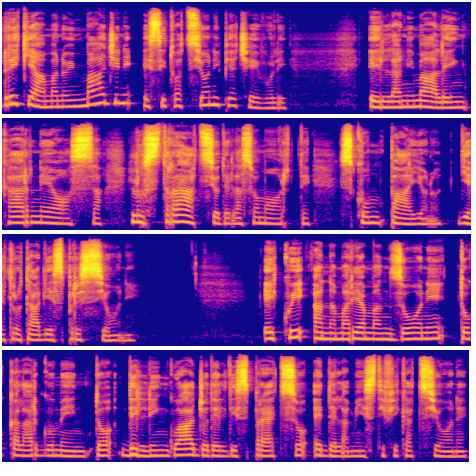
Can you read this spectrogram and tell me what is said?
richiamano immagini e situazioni piacevoli. E l'animale in carne e ossa, lo strazio della sua morte, scompaiono dietro tali espressioni. E qui Anna Maria Manzoni tocca l'argomento del linguaggio del disprezzo e della mistificazione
